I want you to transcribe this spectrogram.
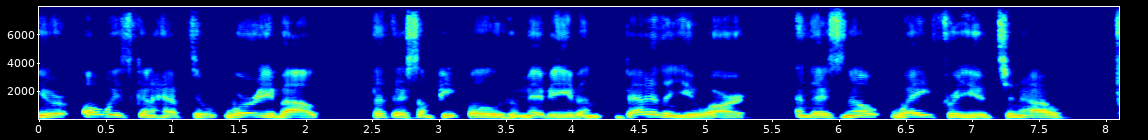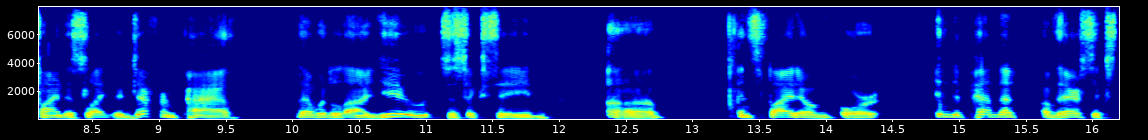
you're always going to have to worry about that there's some people who may be even better than you are and there's no way for you to now find a slightly different path that would allow you to succeed uh, in spite of or independent of their success.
